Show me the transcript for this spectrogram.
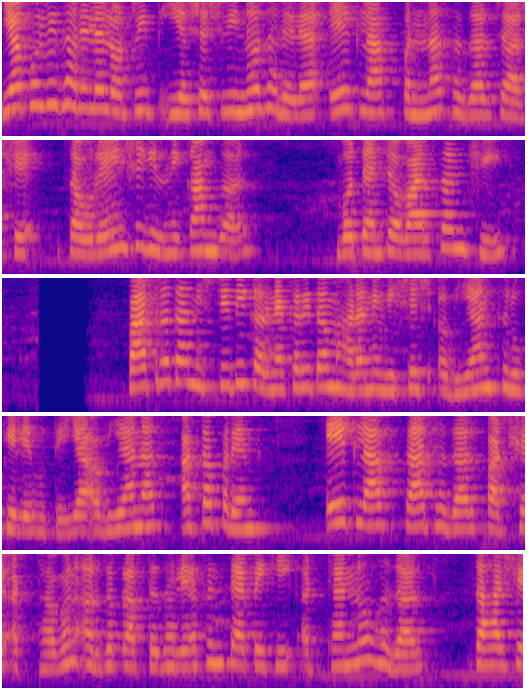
यापूर्वी झालेल्या लॉटरीत यशस्वी न झालेल्या एक लाख पन्नास हजार चारशे चौऱ्याऐंशी गिरणी कामगार व त्यांच्या वारसांची पात्रता निश्चिती करण्याकरिता म्हाडाने विशेष अभियान सुरू केले होते. या अभियानात आतापर्यंत एक लाख सात हजार पाचशे अठ्ठावन्न अर्ज प्राप्त झाले असून त्यापैकी अठ्ठ्याण्णव हजार सहाशे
